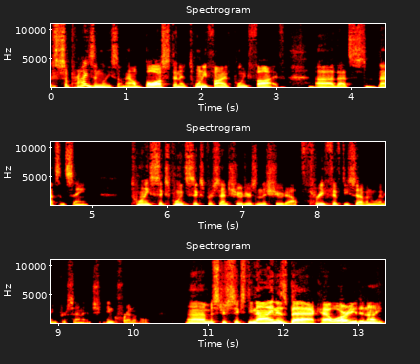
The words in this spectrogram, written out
surprisingly somehow Boston at 25.5. Uh, that's, that's insane. 26.6% shooters in the shootout, 357 winning percentage. Incredible. Uh, Mr. 69 is back. How are you tonight?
